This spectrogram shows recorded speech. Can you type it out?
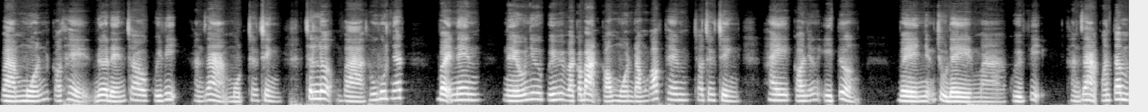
và muốn có thể đưa đến cho quý vị khán giả một chương trình chất lượng và thu hút nhất. Vậy nên nếu như quý vị và các bạn có muốn đóng góp thêm cho chương trình hay có những ý tưởng về những chủ đề mà quý vị khán giả quan tâm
